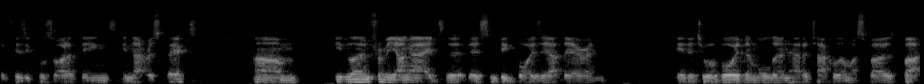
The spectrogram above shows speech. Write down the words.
the physical side of things in that respect. Um, you learn from a young age that there's some big boys out there, and either to avoid them or learn how to tackle them, I suppose. But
